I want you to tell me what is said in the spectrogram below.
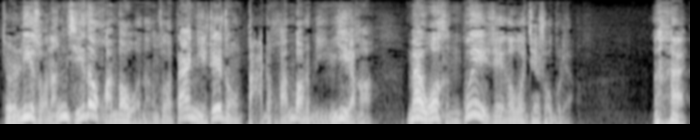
就是力所能及的环保我能做，但是你这种打着环保的名义哈，卖我很贵，这个我接受不了。嗨，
